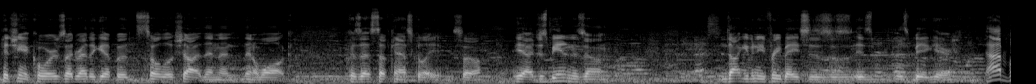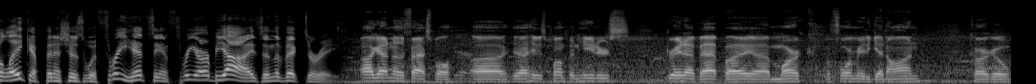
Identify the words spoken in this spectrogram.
pitching at Coors, I'd rather get up a solo shot than a, than a walk, because that stuff can escalate. So yeah, just being in the zone, not giving any free bases is, is, is big here. Pat Valaika finishes with three hits and three RBIs in the victory. I got another fastball. Uh, yeah, he was pumping heaters. Great at bat by uh, Mark before me to get on. Cargo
